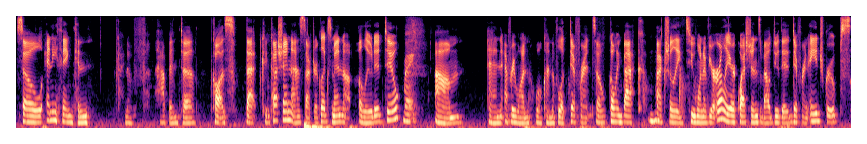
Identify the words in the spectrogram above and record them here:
So, anything can kind of happen to cause that concussion, as Dr. Gliksman alluded to Right. um, and everyone will kind of look different. So, going back Mhm. actually to one of your earlier questions about do the different age groups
